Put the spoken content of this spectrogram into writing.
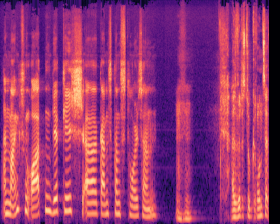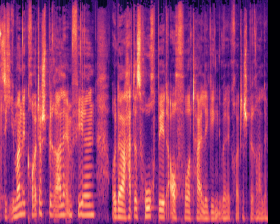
an manchen Orten wirklich äh, ganz, ganz toll sein. Mhm. Also würdest du grundsätzlich immer eine Kräuterspirale empfehlen oder hat das Hochbeet auch Vorteile gegenüber der Kräuterspirale?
